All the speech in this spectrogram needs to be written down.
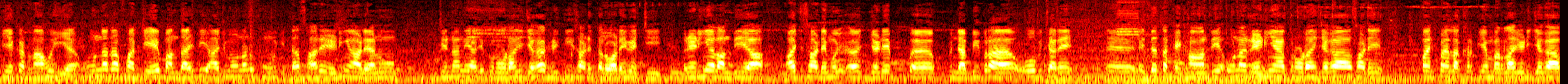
ਵੀ ਇਹ ਘਟਨਾ ਹੋਈ ਹੈ ਉਹਨਾਂ ਦਾ ਫਰਜ਼ ਇਹ ਬਣਦਾ ਸੀ ਵੀ ਅੱਜ ਮੈਂ ਉਹਨਾਂ ਨੂੰ ਫੋਨ ਕੀਤਾ ਸਾਰੇ ਰੇੜੀਆਂ ਵਾਲਿਆਂ ਨੂੰ ਜਿਨ੍ਹਾਂ ਨੇ ਅੱਜ ਕਰੋੜਾਂ ਦੀ ਜਗ੍ਹਾ ਖਰੀਦੀ ਸਾਡੇ ਤਲਵਾੜੇ ਵਿੱਚ ਹੀ, ਰੇੜੀਆਂ ਲਾਉਂਦੇ ਆ। ਅੱਜ ਸਾਡੇ ਮੁ- ਜਿਹੜੇ ਪੰਜਾਬੀ ਭਰਾ ਆ, ਉਹ ਵਿਚਾਰੇ ਇੱਧਰ ਧੱਕੇ ਖਾਂਦੇ ਆ ਉਹਨਾਂ ਰੇੜੀਆਂ ਕਰੋੜਾਂ ਦੀ ਜਗ੍ਹਾ ਸਾਡੇ 5-5 ਲੱਖ ਰੁਪਏ ਮਰਲਾ ਜਿਹੜੀ ਜਗ੍ਹਾ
